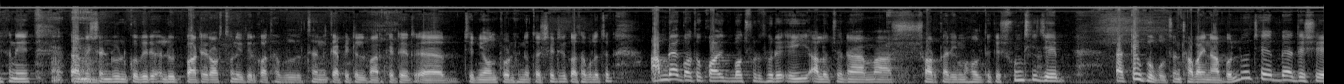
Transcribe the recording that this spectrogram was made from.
এখানে মিস্টার রুল কবির লুটপাটের অর্থনীতির কথা বলেছেন ক্যাপিটাল মার্কেটের যে নিয়ন্ত্রণহীনতা সেটির কথা বলেছেন। আমরা গত কয়েক বছর ধরে এই আলোচনা সরকারি মহল থেকে শুনছি যে কেউ কেউ বলছেন সবাই না বললেও যে দেশে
